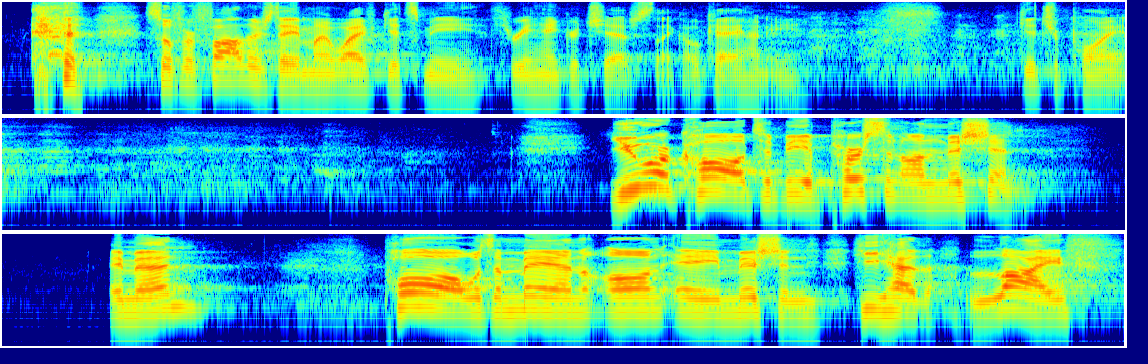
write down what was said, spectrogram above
so for Father's Day, my wife gets me three handkerchiefs. Like, okay, honey, get your point. You are called to be a person on mission. Amen? Paul was a man on a mission. He had life,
